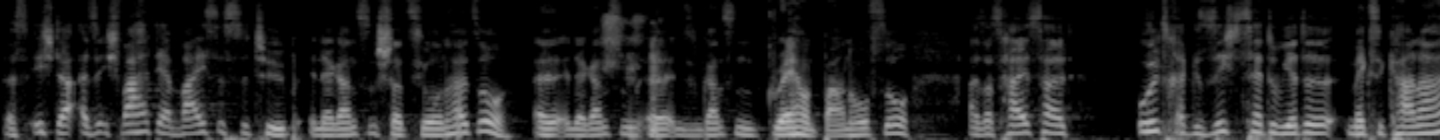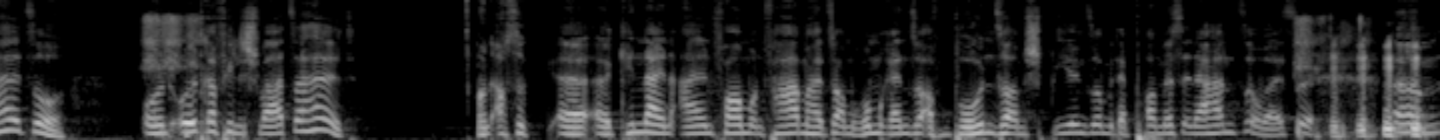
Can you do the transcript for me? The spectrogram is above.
dass ich da, also ich war halt der weißeste Typ in der ganzen Station halt so, äh, in der ganzen, äh, in diesem ganzen Greyhound Bahnhof so. Also das heißt halt ultra gesichtstätowierte Mexikaner halt so und ultra viele Schwarze halt. Und auch so äh, äh, Kinder in allen Formen und Farben halt so am Rumrennen, so auf dem Boden, so am Spielen, so mit der Pommes in der Hand, so, weißt du. ähm,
